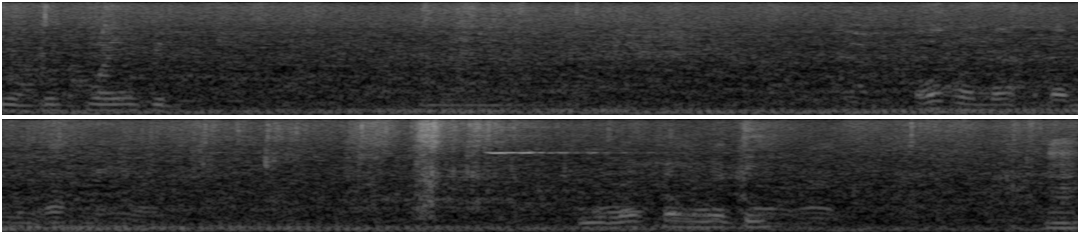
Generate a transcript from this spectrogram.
Iya, lumayan gitu. Oh, kung mo ba mo nhiều cái kan ngerti. Hmm.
